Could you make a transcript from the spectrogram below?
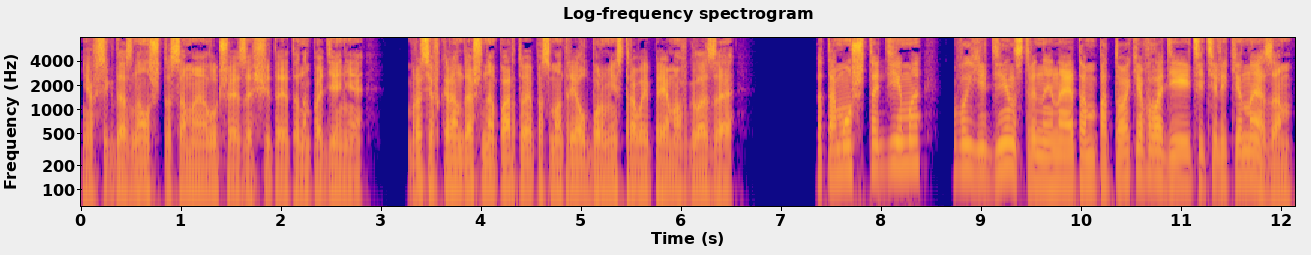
Я всегда знал, что самая лучшая защита — это нападение. Бросив карандаш на парту, я посмотрел Бурмистровой прямо в глаза. «Потому что, Дима, вы единственный на этом потоке владеете телекинезом.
